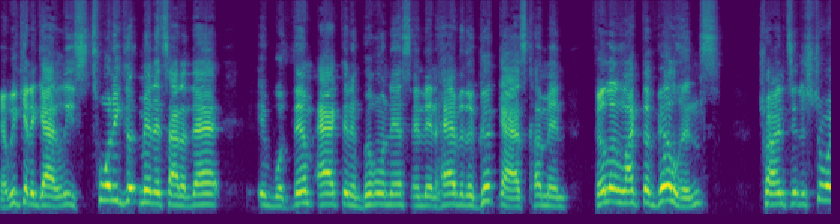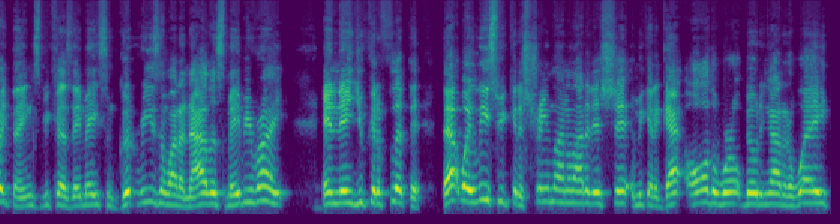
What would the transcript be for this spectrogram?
And we could have got at least 20 good minutes out of that with them acting and doing this, and then having the good guys come in feeling like the villains trying to destroy things because they made some good reason why the nihilists may be right and then you could have flipped it. That way, at least we could have streamlined a lot of this shit and we could have got all the world building out of the way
